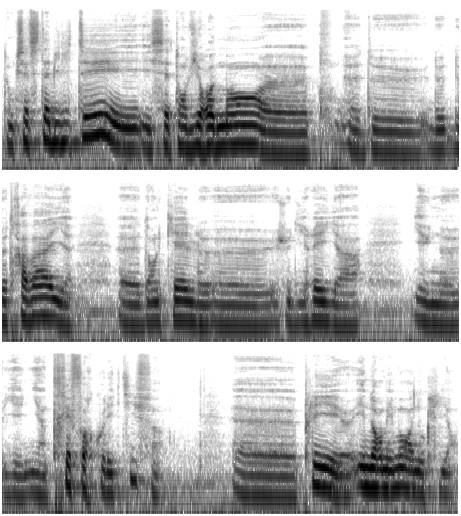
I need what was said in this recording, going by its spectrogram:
Donc cette stabilité et, cet environnement de, travail dans lequel, euh, je dirais, il y, a, un très fort collectif, euh, plaît énormément à nos clients.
